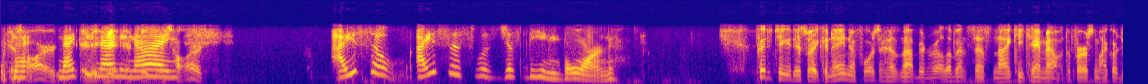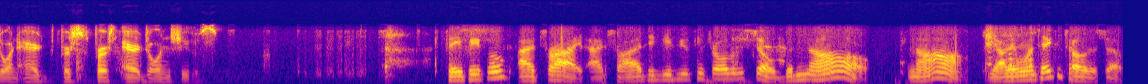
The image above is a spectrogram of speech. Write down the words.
it's hard. It- it- it- it- 1999. it's hard. ISO, ISIS was just being born. Put it to you this way: Canadian Enforcer has not been relevant since Nike came out with the first Michael Jordan Air first, first Air Jordan shoes. See, people, I tried. I tried to give you control of the show, but no. No. Y'all didn't want to take control of the show.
